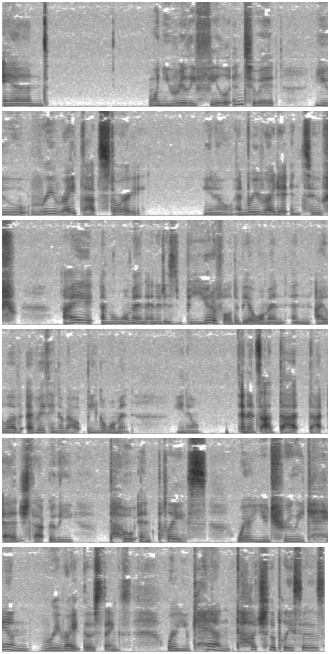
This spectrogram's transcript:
and when you really feel into it, you rewrite that story, you know, and rewrite it into I am a woman and it is beautiful to be a woman and I love everything about being a woman, you know. And it's at that that edge, that really potent place where you truly can rewrite those things, where you can touch the places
